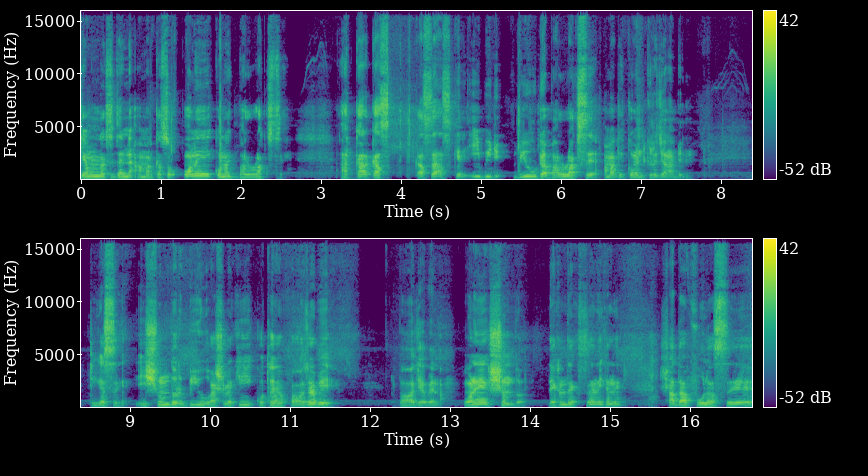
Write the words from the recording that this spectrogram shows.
কেমন লাগছে জানি না, আমার কাছে অনেক অনেক ভালো লাগছে। আর কার কাছ আজকের এই ভিউটা ভালো লাগছে আমাকে কমেন্ট করে জানাবেন। ঠিক আছে? এই সুন্দর ভিউ আসলে কি কোথায় পাওয়া যাবে? পাওয়া যাবে না। অনেক সুন্দর। দেখেন, দেখছেন এখানে? সাদা ফুল আছে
